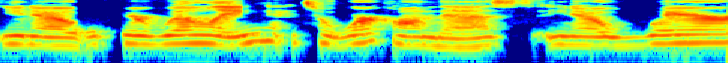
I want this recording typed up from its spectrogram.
you know if you're willing to work on this you know where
